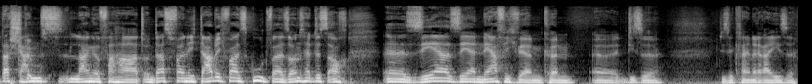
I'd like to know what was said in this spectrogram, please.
Das ganz lange verharrt. Und das fand ich, dadurch war es gut, weil sonst hätte es auch äh, sehr, sehr nervig werden können, äh, diese, diese kleine Reise.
